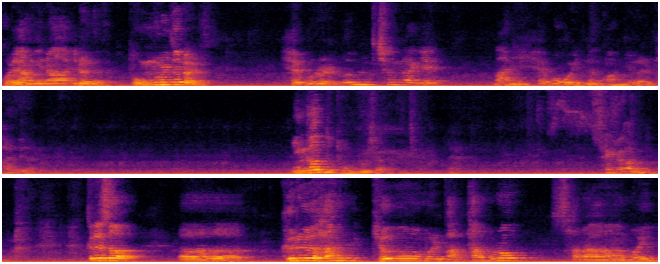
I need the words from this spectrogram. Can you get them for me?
고양이나 이런 동물들을 해부를 엄청나게 많이 해보고 있는 광경을 발견하게 됩니다. 인간도 동물이잖아요. 네. 생각하는 동물. 그래서 어, 그러한 경험을 바탕으로 사람의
